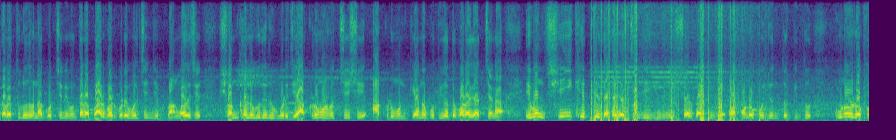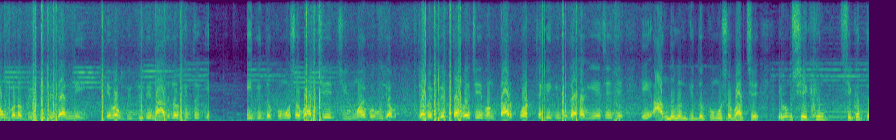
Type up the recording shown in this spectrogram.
তারা তুলোধনা করছেন এবং তারা বারবার করে বলছেন যে বাংলাদেশের সংখ্যালঘুদের উপরে যে আক্রমণ হচ্ছে সেই আক্রমণ কেন প্রতিহত করা যাচ্ছে না? এবং সেই ক্ষেত্রে দেখা যাচ্ছে যে ইউনিশ সরকার কিন্তু এখনও পর্যন্ত কিন্তু কোনো রকম কোনো বিবৃতি দেননি এবং বিবৃতি না দিলেও কিন্তু কিন্তু ক্রমশ বাড়ছে চিন্ময় প্রভু যব- গ্রেপ্তার হয়েছে এবং তারপর থেকেই কিন্তু দেখা গিয়েছে যে এই আন্দোলন কিন্তু ক্রমশ বাড়ছে এবং সেক্ষেত্রে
